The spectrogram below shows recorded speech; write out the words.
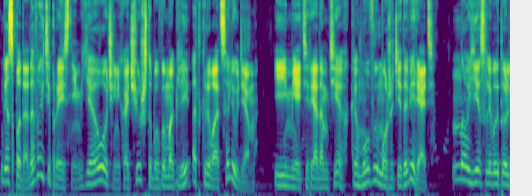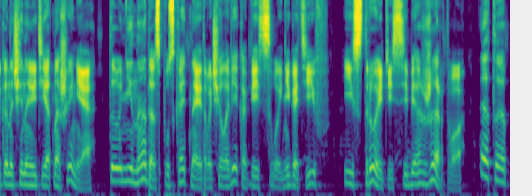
Господа, давайте проясним, я очень хочу, чтобы вы могли открываться людям и иметь рядом тех, кому вы можете доверять. Но если вы только начинаете отношения, то не надо спускать на этого человека весь свой негатив и строить из себя жертву. Это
